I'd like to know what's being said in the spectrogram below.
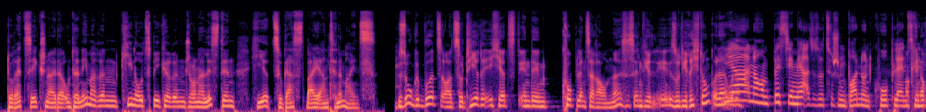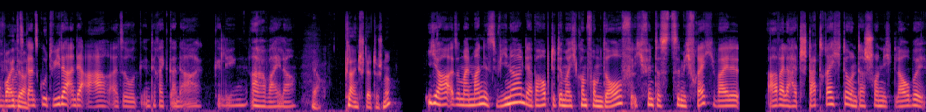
Dorette Segschneider, Unternehmerin, Keynote-Speakerin, Journalistin, hier zu Gast bei Antenne Mainz. So, Geburtsort sortiere ich jetzt in den Koblenzer Raum, ne? Ist es irgendwie so die Richtung, oder? Ja, oder? noch ein bisschen mehr, also so zwischen Bonn und Koblenz. Okay, noch finden wir weiter. Uns ganz gut wieder an der Ahr, also direkt an der Ahr gelegen, Ahrweiler. Ja, kleinstädtisch, ne? Ja, also mein Mann ist Wiener, der behauptet immer, ich komme vom Dorf. Ich finde das ziemlich frech, weil Ahrweiler hat Stadtrechte und das schon, ich glaube,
